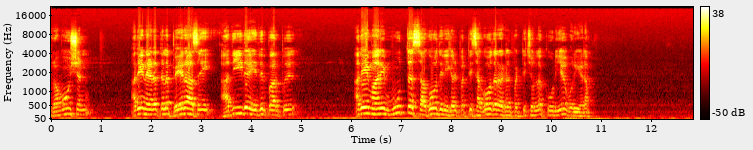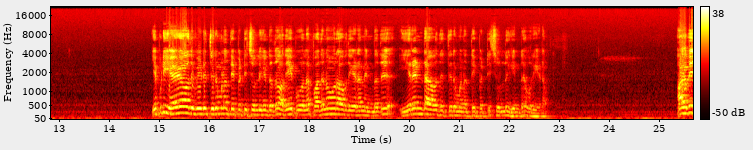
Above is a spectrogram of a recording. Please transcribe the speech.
ப்ரமோஷன் அதே நேரத்தில் பேராசை அதீத எதிர்பார்ப்பு அதே மாதிரி மூத்த சகோதரிகள் பற்றி சகோதரர்கள் பற்றி சொல்லக்கூடிய ஒரு இடம். எப்படி ஏழாவது வீடு திருமணத்தை பற்றி சொல்லுகின்றதோ அதே போல் பதினோராவது இடம் என்பது இரண்டாவது திருமணத்தை பற்றி சொல்லுகின்ற ஒரு இடம். ஆகவே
